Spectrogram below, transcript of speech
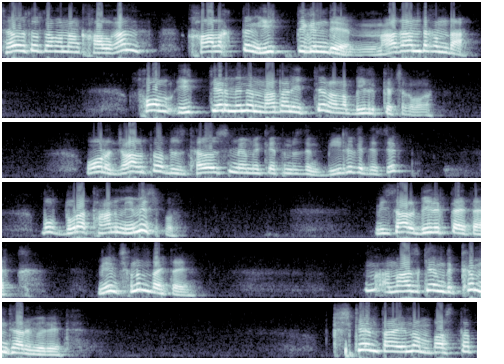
Совет одағынан қалған халықтың иттігінде надандығында. Сол иттер менен надан иттер ана билікке шығып алған. Оны жалпы біз тәуелсіз мемлекетіміздің билігі десек бұл дура таным емес бұл. Мисал билікті айтайық. Мен шынымды айтайын. Назикеңді кім тәрбиеледі кішкентайынан бастап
